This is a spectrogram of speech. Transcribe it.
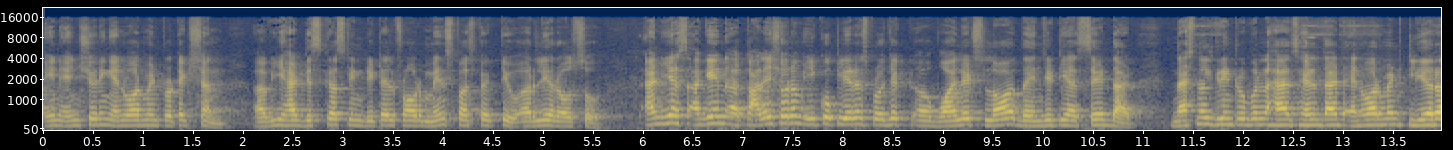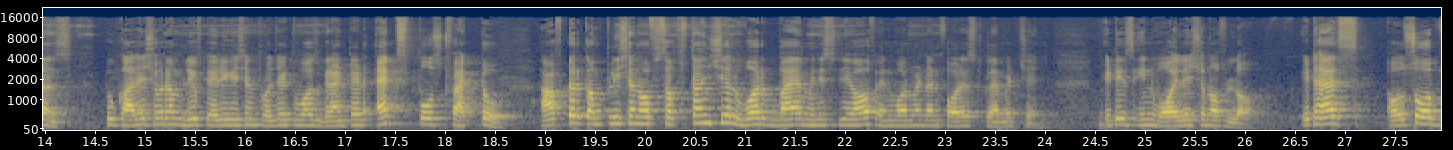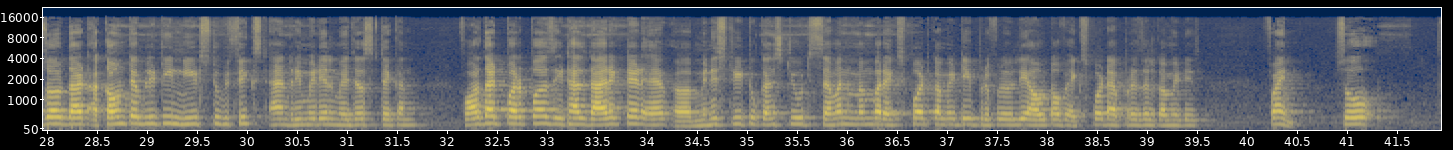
in ensuring environment protection. Uh, we had discussed in detail from mains perspective earlier also. And yes, again, uh, Kaleshwaram Eco Clearance Project uh, violates law. The NGT has said that. National Green Tribunal has held that environment clearance to Kaleshwaram lift irrigation project was granted ex post facto after completion of substantial work by Ministry of Environment and Forest Climate Change. It is in violation of law. It has also observed that accountability needs to be fixed and remedial measures taken. For that purpose, it has directed a, a ministry to constitute seven member expert committee preferably out of expert appraisal committees. Fine. So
